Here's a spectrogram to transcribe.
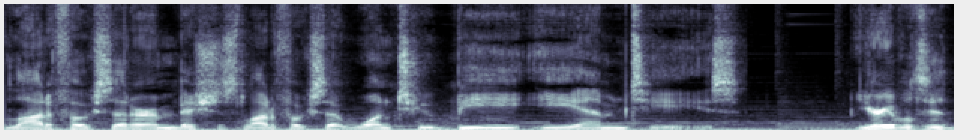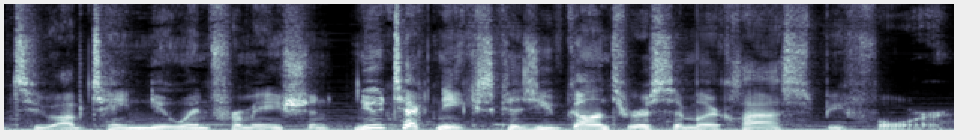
A lot of folks that are ambitious, a lot of folks that want to be EMTs. you're able to, to obtain new information, new techniques, because you've gone through a similar class before.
